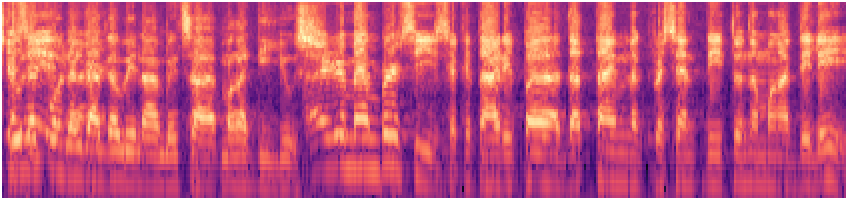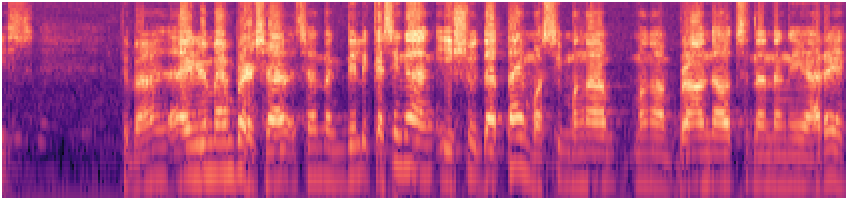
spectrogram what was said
Tulad po ng gagawin namin sa mga DUs. I remember si Secretary pa at that time nag-present dito ng mga delays. 'Di ba? I remember siya siya nag-delay kasi nga ang issue that time was yung mga mga brownouts na nangyayari.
